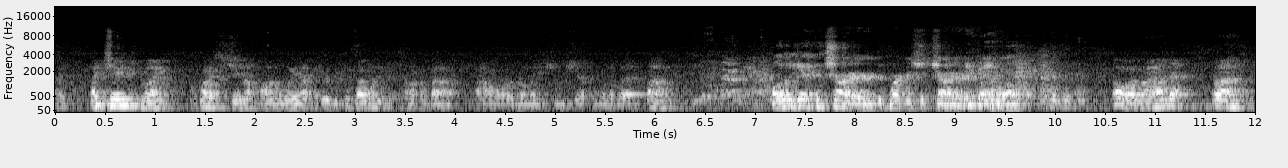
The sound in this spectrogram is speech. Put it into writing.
I, I changed my question on the way up here because I wanted to talk about our relationship a little bit. Um, Well, let me get the charter, the partnership charter, and then we'll, oh, am I on that? Um,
